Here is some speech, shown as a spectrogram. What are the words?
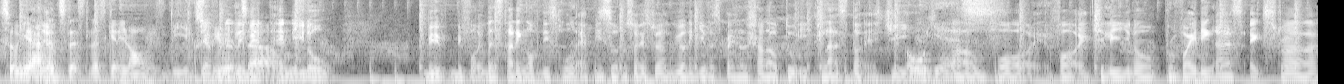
So yeah, Yeah. let's let's let's get it on with the Definitely, experience. man. um, and you know, be, before even starting off this whole episode also as well, we want to give a special shout out to ikhlas.sg. Oh, yes. Um, for for actually you know providing us extra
